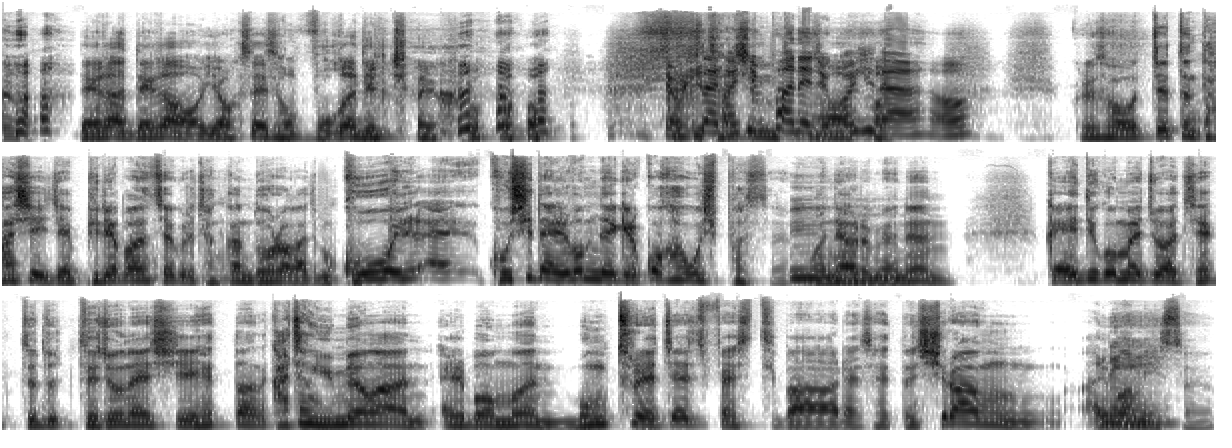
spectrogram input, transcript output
내가, 내가 어, 역사에서 뭐가 될 줄 알고. 역사가 심판해줄 어. 것이다. 어? 그래서 어쨌든 다시 이제 비레반색으로 잠깐 돌아가지만 고, 일- 고 시대 앨범 얘기를 꼭 하고 싶었어요. 음. 뭐냐 그러면은 그 에디 고메즈와 잭 드, 드조넷이 했던 가장 유명한 앨범은 몽트레 재즈 페스티벌에서 했던 실황 앨범이 네. 있어요.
